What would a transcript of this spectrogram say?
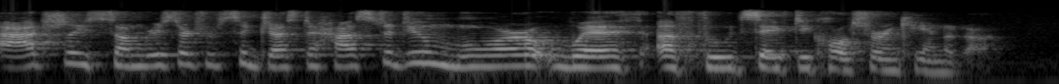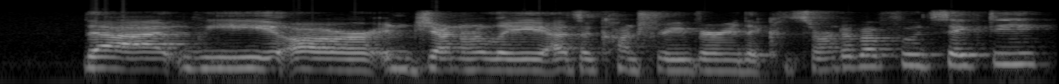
actually some research would suggest it has to do more with a food safety culture in Canada. That we are, in generally, as a country, very concerned about food safety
